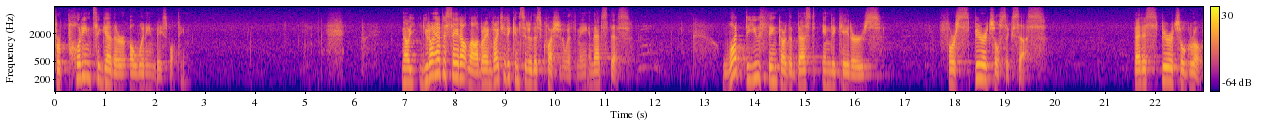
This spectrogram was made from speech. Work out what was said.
for putting together a winning baseball team. Now, you don't have to say it out loud, but I invite you to consider this question with me, and that's this What do you think are the best indicators for spiritual success? That is spiritual growth.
